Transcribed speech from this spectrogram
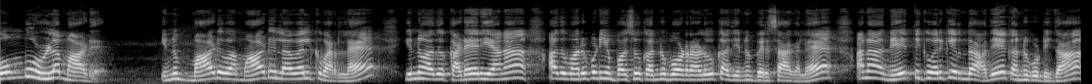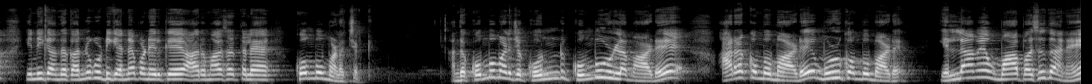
கொம்பு உள்ள மாடு. இன்னும் மாடு வ- மாடு லெவலுக்கு வரல. இன்னும் அது கடையறியானா அது மறுபடியும் பசு கன்று போடுற அளவுக்கு அது இன்னும் பெருசாகலை. ஆனால் நேற்றுக்கு வரைக்கும் இருந்த அதே கன்றுக்குட்டி தான். இன்றைக்கி அந்த கன்றுக்குட்டிக்கு என்ன பண்ணியிருக்கு ஆறு மாதத்தில் கொம்பு முளைச்சிருக்கு. அந்த கொம்பு முளைச்ச கொண்டு கொம்பு உள்ள மாடு அரைக்கொம்பு மாடு முழு கொம்பு மாடு எல்லாமே மா பசு தானே?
